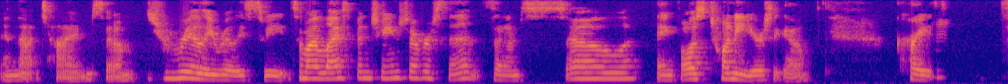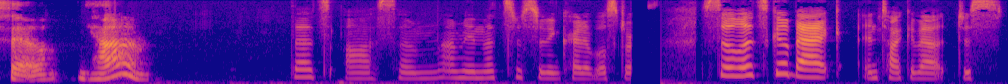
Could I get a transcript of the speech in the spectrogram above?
in that time. So it's really really sweet. So my life's been changed ever since, and I'm so thankful. It was 20 years ago, crazy. So yeah. That's awesome. I mean, that's just an incredible story. So let's go back and talk about just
